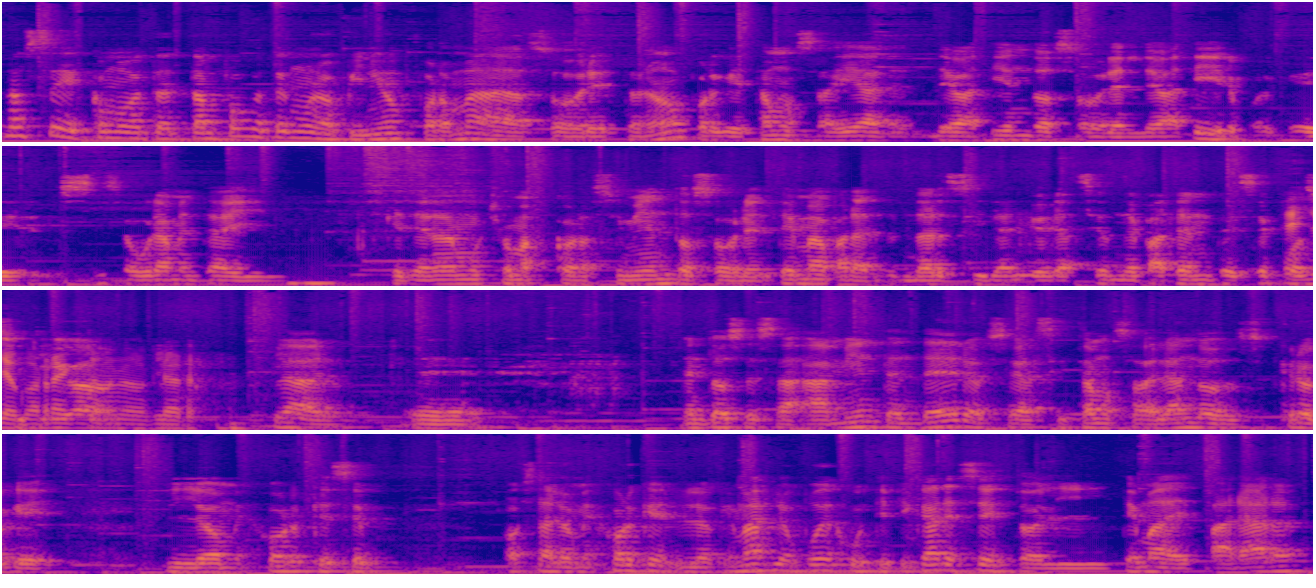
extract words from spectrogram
no sé, como tampoco tengo una opinión formada sobre esto, ¿no? Porque estamos ahí debatiendo sobre el debatir, porque seguramente hay que tener mucho más conocimiento sobre el tema para entender si la liberación de patentes es, es lo correcto o no, claro. Claro. Eh, entonces, a, a, mi entender, o sea, si estamos hablando, creo que lo mejor que se, o sea, lo mejor que, lo que más lo puede justificar es esto, el tema de parar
